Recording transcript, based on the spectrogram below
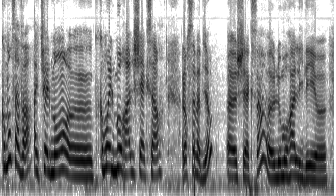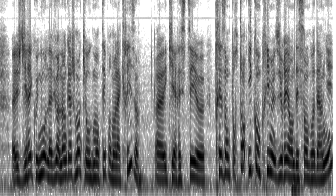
Comment ça va actuellement euh, Comment est le moral chez AXA? Alors ça va bien. Chez AXA, le moral, il est, je dirais que nous, on a vu un engagement qui a augmenté pendant la crise. Euh, et qui est resté euh, très important, y compris mesuré en décembre dernier. Et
